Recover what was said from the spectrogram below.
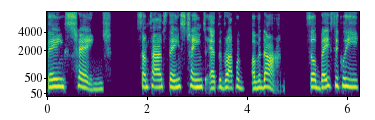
Things change. sometimes things change at the drop of, of a dime. So basically,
